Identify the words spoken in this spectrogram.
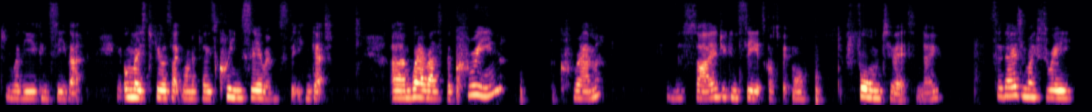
don't know whether you can see that. It almost feels like one of those cream serums that you can get. Um, whereas the cream, the creme, on this side, you can see it's got a bit more form to it, you know. So those are my three,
